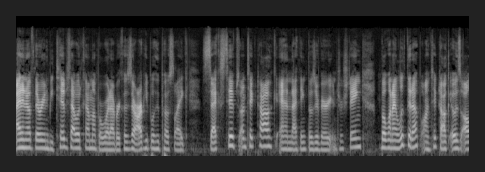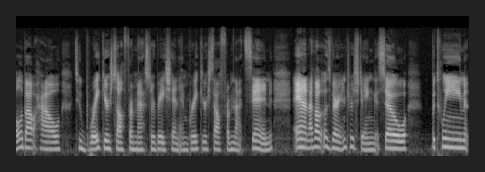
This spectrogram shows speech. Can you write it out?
I didn't know if there were going to be tips that would come up or whatever because there are people who post like sex tips on TikTok and I think those are very interesting. But when I looked it up on TikTok, it was all about how to break yourself from masturbation and break yourself from that sin. And I thought that was very interesting. So between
